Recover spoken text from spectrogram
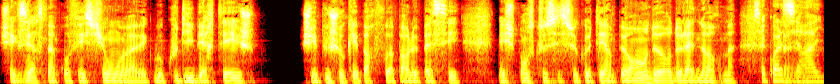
J'exerce ma profession euh, avec beaucoup de liberté. Je- j'ai pu choquer parfois par le passé, mais je pense que c'est ce côté un peu en dehors de la norme. C'est quoi le sérail?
